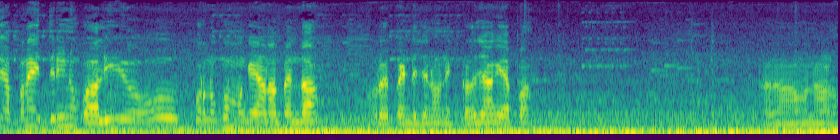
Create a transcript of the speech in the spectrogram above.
ਤੇ ਆਪਣਾ ਇੱਧਰ ਹੀ ਨੂੰ ਪਾ ਲਈ ਉਹ ਉੱਪਰ ਨੂੰ ਘੁੰਮ ਕੇ ਆਣਾ ਪੈਂਦਾ। ਔਰ ਪਿੰਡ ਜਨੋਂ ਨਿਕਲ ਜਾਾਂਗੇ ਆਪਾਂ। ਆਰਾਮ ਨਾਲ।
